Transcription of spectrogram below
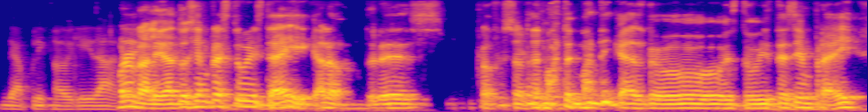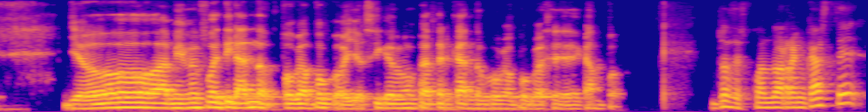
de, aplicabilidad. Bueno, en realidad tú siempre estuviste ahí, claro. Tú eres profesor de matemáticas, tú estuviste siempre ahí. Yo, a mí me fue tirando poco a poco, yo sí que me fui acercando poco a poco a ese campo. Entonces, cuando arrancaste,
